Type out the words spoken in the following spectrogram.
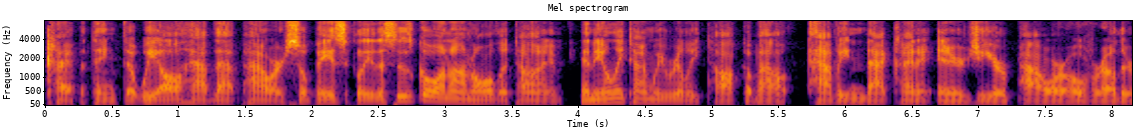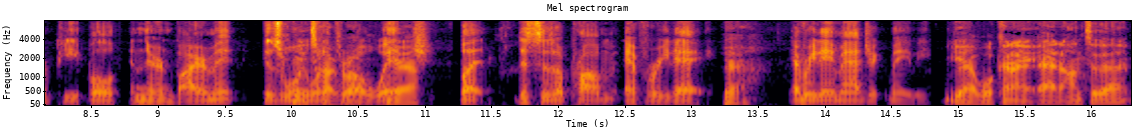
Type of thing that we all have that power. So basically, this is going on all the time. And the only time we really talk about having that kind of energy or power over other people and their environment is when We we want to throw a witch. yeah. But this is a problem every day. Yeah. Everyday magic, maybe. Yeah. Well, can I add on to that?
